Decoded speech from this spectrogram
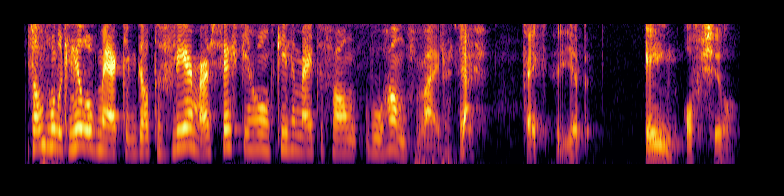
Dan vond ik heel opmerkelijk dat de vleermuis 1600 kilometer van Wuhan verwijderd Ja. is. Kijk, je hebt één officieel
